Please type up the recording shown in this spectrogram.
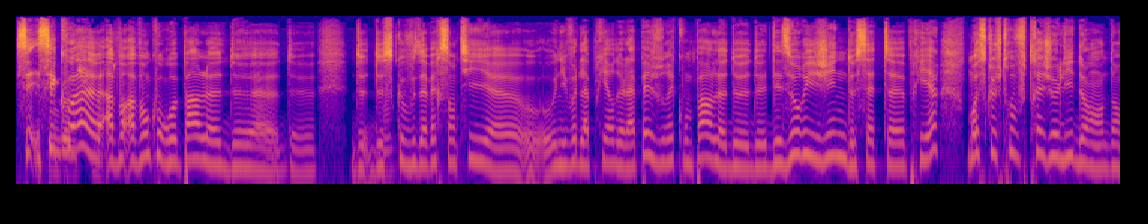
c'est quoi avant avant qu'on reparle de de, de, de, ce que vous avez ressenti au au niveau de la prière de la paix, je voudrais qu'on parle de, des origines de cette euh, prière. Moi, ce que je trouve très joli dans, dans,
